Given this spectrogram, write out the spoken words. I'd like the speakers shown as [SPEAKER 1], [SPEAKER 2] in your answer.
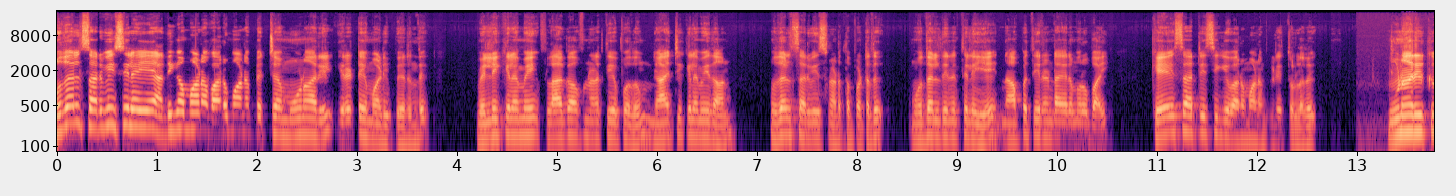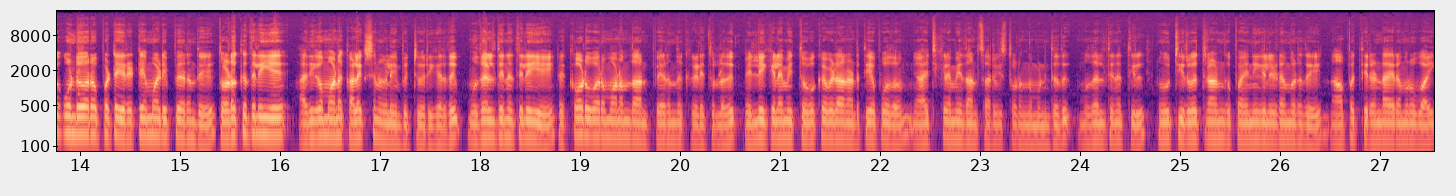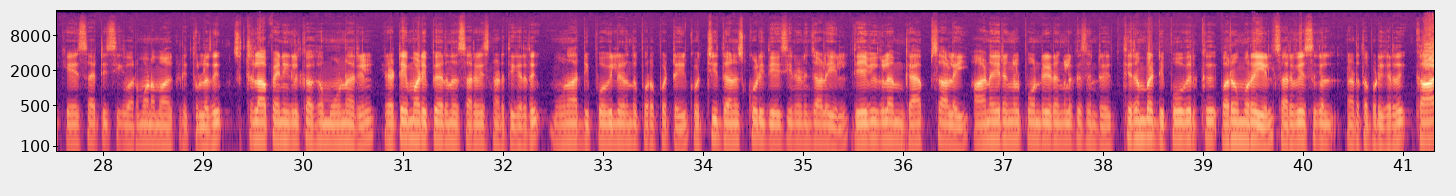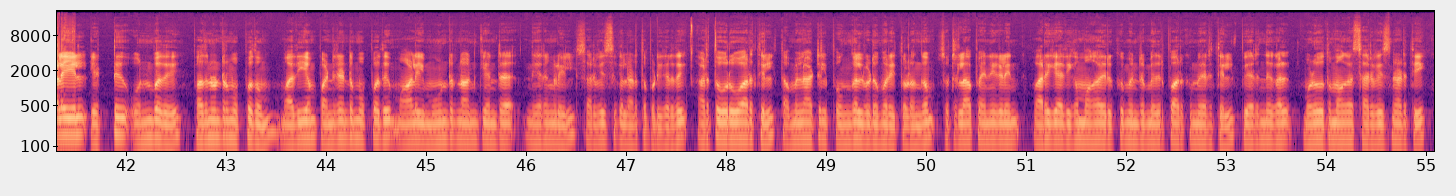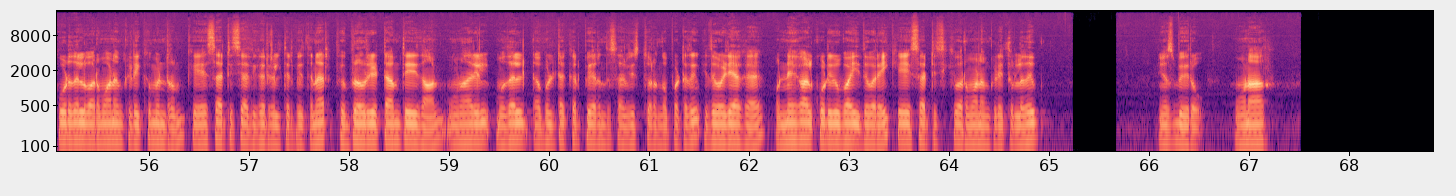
[SPEAKER 1] முதல் சர்வீஸிலேயே அதிகமான வருமானம் பெற்ற மூணாரில் இரட்டை மாடி பேருந்து வெள்ளிக்கிழமை பிளாக் ஆஃப் நடத்திய போதும் ஞாயிற்றுக்கிழமை தான் முதல் சர்வீஸ் நடத்தப்பட்டது. முதல் தினத்திலேயே நாற்பத்தி இரண்டாயிரம் ரூபாய் கேஎஸ்ஆர்டிசிக்கு வருமானம் கிடைத்துள்ளது. மூணாறிற்கு கொண்டு வரப்பட்ட இரட்டை மாடி பேருந்து தொடக்கத்திலேயே அதிகமான கலெக்ஷன்களையும் பெற்று வருகிறது. முதல் தினத்திலேயே ரெக்கார்டு வருமானம் தான் பேருந்துக்கு கிடைத்துள்ளது. வெள்ளிக்கிழமை துவக்க விழா நடத்திய போதும் ஞாயிற்றுக்கிழமை தான் சர்வீஸ் தொடங்க முடிந்தது. முதல் தினத்தில் நூற்றி இருபத்தி நான்கு பயணிகளிடமிருந்து நாற்பத்தி இரண்டாயிரம் ரூபாய் கேஎஸ்ஆர்டிசி வருமானமாக கிடைத்துள்ளது. சுற்றுலா பயணிகளுக்காக மூணாறில் இரட்டை மாடி பேருந்து சர்வீஸ் நடத்துகிறது. மூணார் டிப்போவிலிருந்து புறப்பட்டு கொச்சி தனுஷ்கோடி தேசிய நெடுஞ்சாலையில் தேவிகுளம் கேப் சாலை ஆணையரங்கள் போன்ற இடங்களுக்கு சென்று திரும்ப டிப்போவிற்கு வரும் முறையில் சர்வீஸுகள் நடத்தப்படுகிறது. காலையில் எட்டு ஒன்பது பதினொன்று முப்பதும் மதியம் பன்னிரண்டு முப்பது மாலை மூன்று நான்கு என்ற நேரங்களில் சர்வீஸுகள் நடத்தப்படுகிறது. அடுத்த ஒரு வாரத்தில் தமிழ்நாட்டில் பொங்கல் விடுமுறை தொடங்கும். சுற்றுலா பயணிகளின் வருகை அதிகமாக இருக்கும் என்றும் எதிர்பார்க்கும் நேரத்தில் பேருந்துகள் முழுவதுமாக சர்வீஸ் நடத்தி கூடுதல் வருமானம் கிடைக்கும் என்றும் கேஎஸ்ஆர்டிசி அதிகாரிகள் தெரிவித்தனர். பிப்ரவரி எட்டாம் தேதி தான் மூணாரில் முதல் டபுள் டக்கர் பேருந்து சர்வீஸ் தொடங்கப்பட்டது. இது வழியாக ஒன்னேகால் கோடி ரூபாய் இதுவரை கேஎஸ்ஆர்டிசிக்கு வருமானம் கிடைத்துள்ளது. News bureau Munnar.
